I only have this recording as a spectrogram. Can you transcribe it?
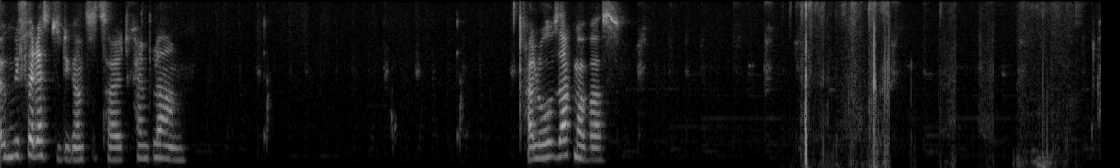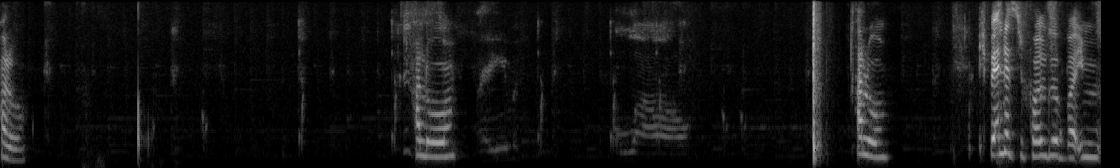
Irgendwie verlässt du die ganze Zeit. Kein Plan. Hallo, sag mal was. Hallo. Hallo. Hallo. Ich beende jetzt die Folge bei ihm.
